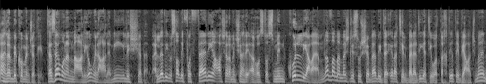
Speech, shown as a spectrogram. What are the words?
أهلا بكم من جديد. تزامنا مع اليوم العالمي للشباب الذي يصادف الثاني عشر من شهر أغسطس من كل عام. نظم مجلس الشباب دائرة البلدية والتخطيط بعجمان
